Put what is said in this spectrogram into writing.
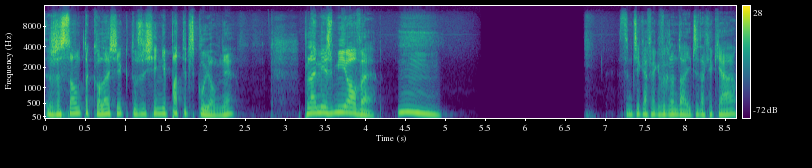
że są to kolesie, którzy się nie patyczkują, nie? Plemię żmijowe. Mm. Jestem ciekaw, jak wyglądali. Czy tak jak ja?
